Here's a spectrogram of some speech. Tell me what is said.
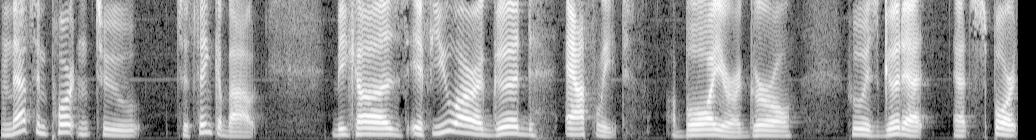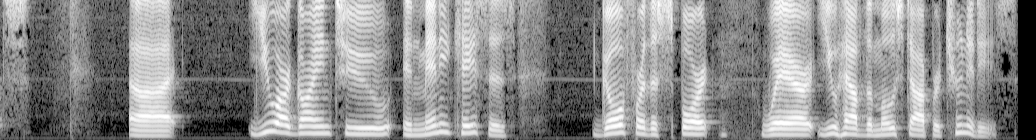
And that's important to to think about because if you are a good athlete, a boy or a girl who is good at at sports, uh, you are going to, in many cases, go for the sport where you have the most opportunities.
